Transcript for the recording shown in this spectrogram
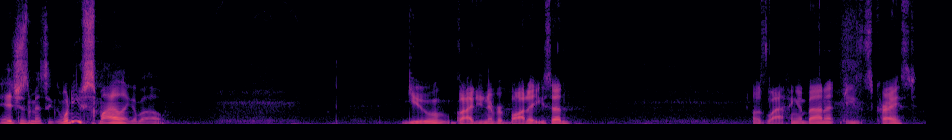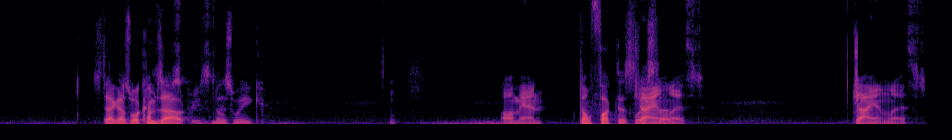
yeah. it's just missing. What are you smiling about? You glad you never bought it? You said. I was laughing about it. Jesus Christ. Stackhouse, what comes out this week? Oh man, Don't fuck this list giant up. list. Giant list.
